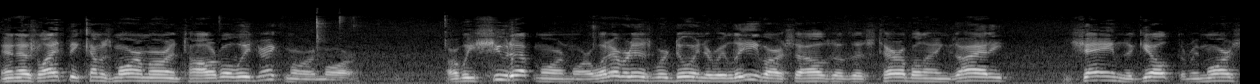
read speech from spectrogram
And as life becomes more and more intolerable, we drink more and more. Or we shoot up more and more. Whatever it is we're doing to relieve ourselves of this terrible anxiety, the shame, the guilt, the remorse,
